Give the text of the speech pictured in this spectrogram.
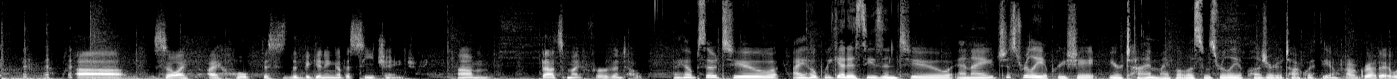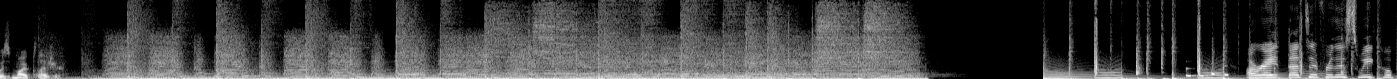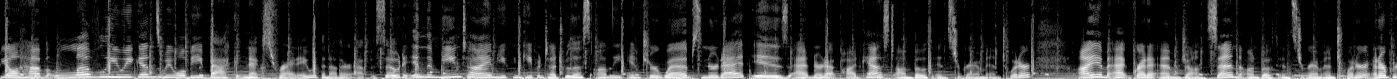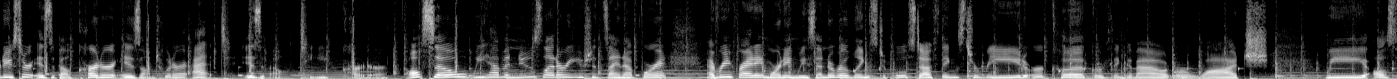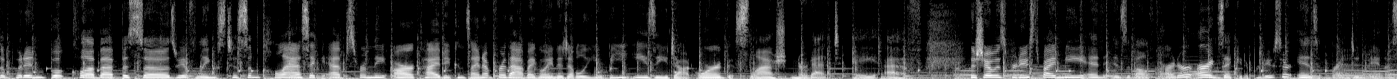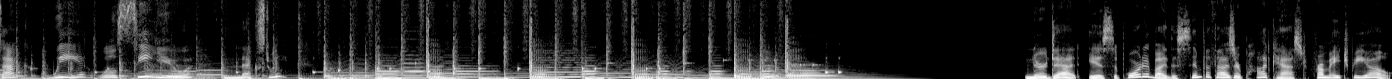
uh, so I I hope this is the beginning of a sea change. Um, that's my fervent hope. I hope so too. I hope we get a season two, and I just really appreciate your time, Michael. This was really a pleasure to talk with you. Oh, Greta, it was my pleasure. That's it for this week. Hope y'all have lovely weekends. We will be back next Friday with another episode. In the meantime, you can keep in touch with us on the interwebs. Nerdette is at Nerdette Podcast on both Instagram and Twitter. I am at Greta M. Johnson on both Instagram and Twitter. And our producer, Isabel Carter, is on Twitter at Isabel T. Carter. Also, we have a newsletter. You should sign up for it. Every Friday morning, we send over links to cool stuff, things to read or cook or think about or watch. We also put in book club episodes. We have links to some classic eps from the archive. You can sign up for that by going to wbez.org slash nerdetteaf. The show is produced by me and Isabel Carter. Our executive producer is Brendan Banaszak. We will see you next week. Nerdette is supported by the Sympathizer podcast from HBO.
